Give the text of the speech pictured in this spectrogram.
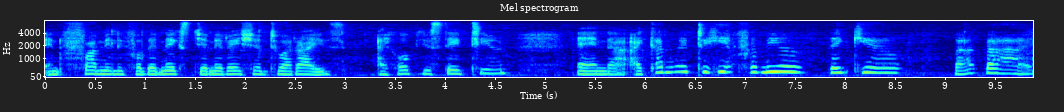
and family for the next generation to arise. I hope you stay tuned and uh, I can't wait to hear from you. Thank you. Bye bye.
